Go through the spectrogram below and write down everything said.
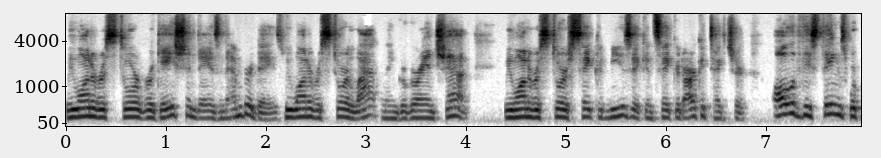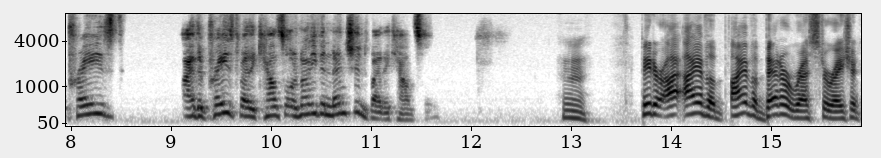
We want to restore rogation days and ember days. We want to restore Latin and Gregorian chant. We want to restore sacred music and sacred architecture. All of these things were praised, either praised by the council or not even mentioned by the council. Hmm. Peter, I, I, have a I have a better restoration.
